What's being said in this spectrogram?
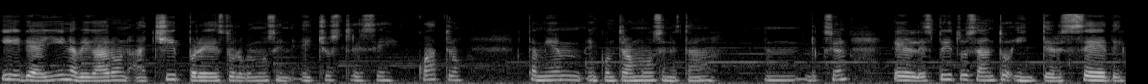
Y de allí navegaron a Chipre, esto lo vemos en Hechos 13, 4. También encontramos en esta mm, lección el Espíritu Santo intercede.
